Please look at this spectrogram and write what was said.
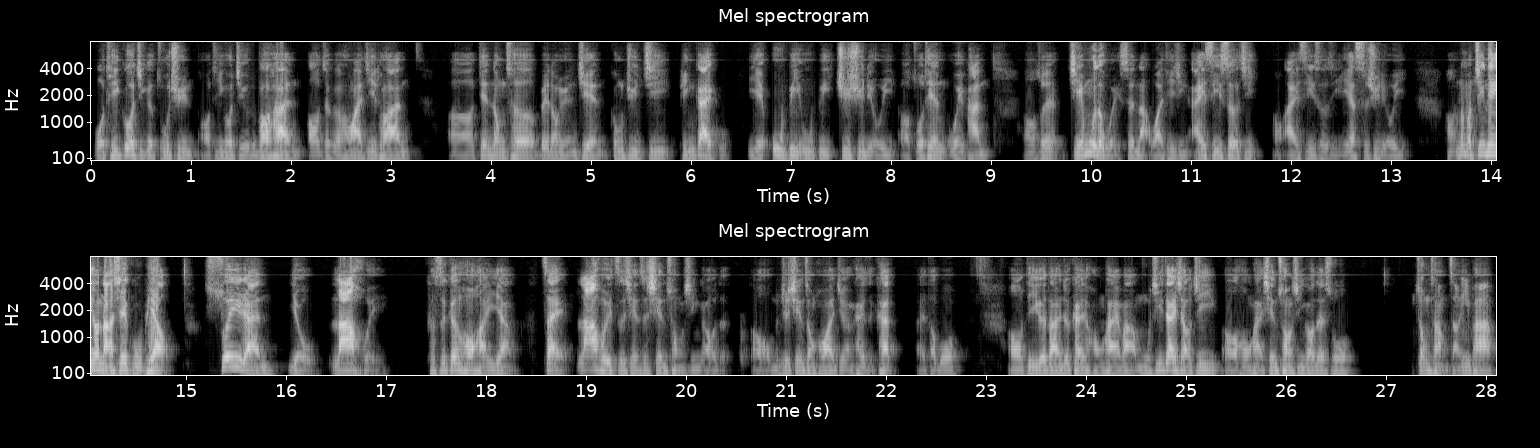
我提过几个族群，哦，提过几个包含哦，这个红海集团，呃，电动车、被动元件、工具机、瓶盖股，也务必务必继续留意哦。昨天尾盘哦，昨天节目的尾声啊，我还提醒 IC 设计哦，IC 设计也要持续留意。好，那么今天有哪些股票虽然有拉回，可是跟红海一样？在拉回之前是先创新高的哦，我们就先从红海集团开始看，来导播哦，第一个当然就看红海嘛，母鸡带小鸡哦，红海先创新高再说，中场涨一趴，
